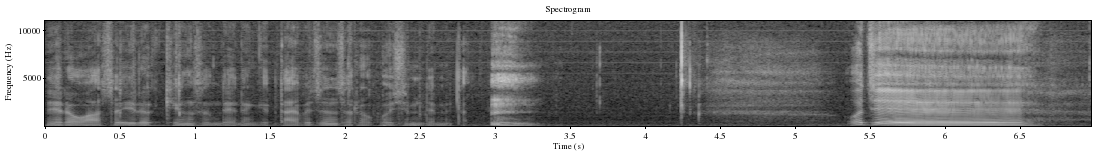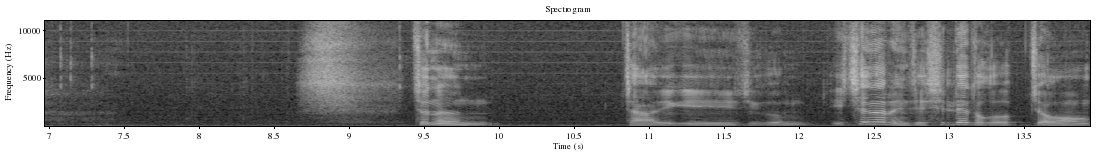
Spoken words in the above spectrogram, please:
내려와서 이렇게 형성되는 게 다이버전스라고 보시면 됩니다. 어제 저는 자 여기 지금 이 채널은 이제 신뢰도가 없죠.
